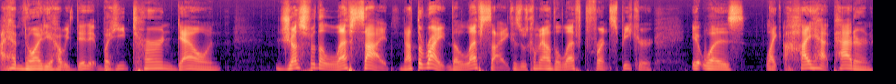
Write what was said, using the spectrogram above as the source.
I have no idea how he did it, but he turned down just for the left side, not the right, the left side, because it was coming out of the left front speaker. It was like a hi hat pattern,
